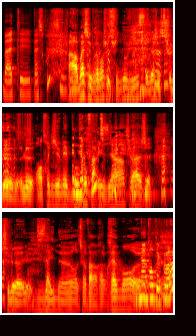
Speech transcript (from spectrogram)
bah t'es pas scout si Alors moi, je, vraiment, je suis novice, c'est-à-dire je suis le, le entre guillemets bobo parisien, tu vois, je, je suis le designer, tu vois, enfin, vraiment euh, N'importe quoi.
